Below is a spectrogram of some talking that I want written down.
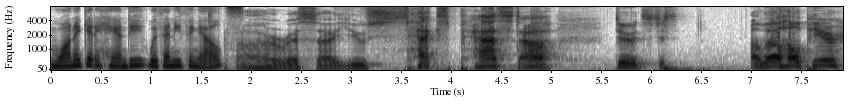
Wanna get handy with anything else? Orissa, you sex pest. Uh, dudes, just a little help here.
